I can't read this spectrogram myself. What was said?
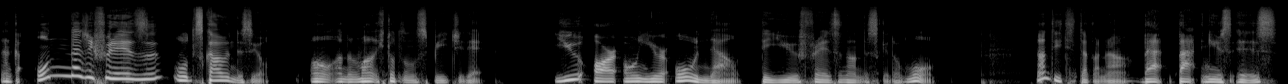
なんか同じフレーズを使うんですよ。あの、まあ、一つのスピーチで。You are on your own now っていうフレーズなんですけども、なんて言ってたかな？Bad, bad news is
